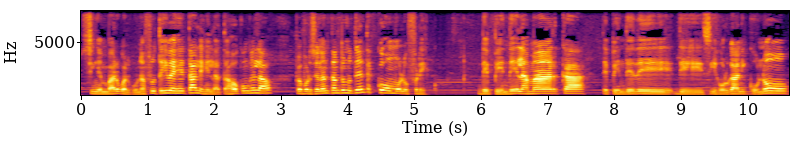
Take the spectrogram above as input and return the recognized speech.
Sin embargo, algunas frutas y vegetales enlatados o congelados proporcionan tanto nutrientes como los frescos. Depende de la marca, depende de, si es orgánico o no.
